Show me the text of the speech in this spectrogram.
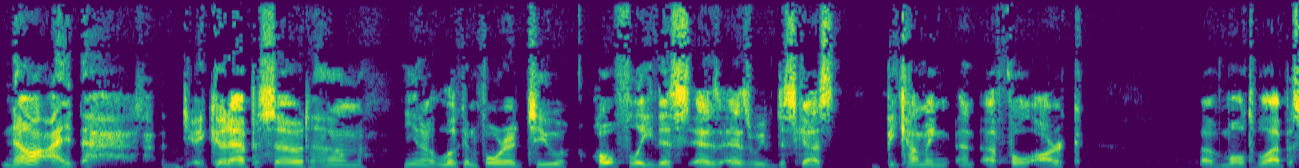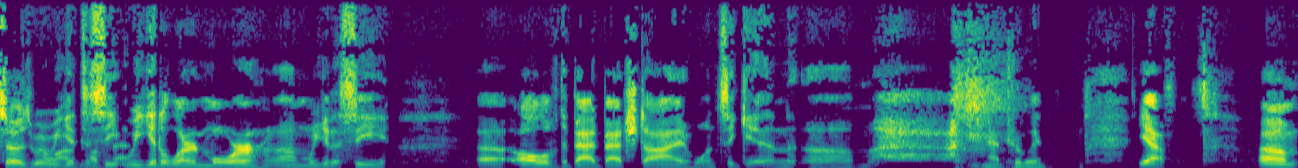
no, I good episode. Um, you know, looking forward to hopefully this as as we've discussed becoming an, a full arc of multiple episodes where we Oh, I get to see that. we get to learn more. Um, we get to see uh, all of the Bad Batch die once again. Um, Naturally, Um,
